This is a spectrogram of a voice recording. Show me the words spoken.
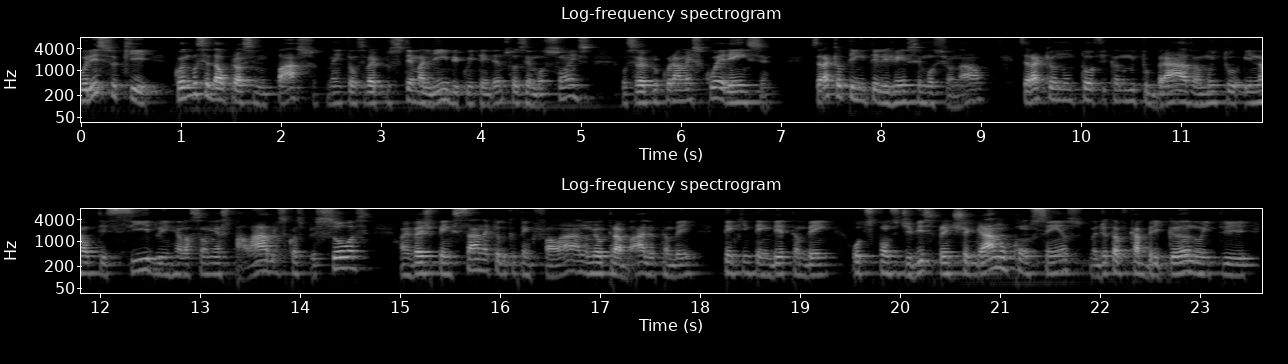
Por isso que, quando você dá o próximo passo, né, então você vai para o sistema límbico, entendendo suas emoções, você vai procurar mais coerência. Será que eu tenho inteligência emocional? Será que eu não estou ficando muito brava, muito enaltecido em relação às minhas palavras com as pessoas? Ao invés de pensar naquilo que eu tenho que falar, no meu trabalho também, tem que entender também outros pontos de vista para a gente chegar num consenso. Não adianta ficar brigando entre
